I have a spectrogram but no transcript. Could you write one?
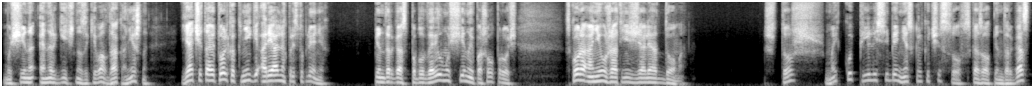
Мужчина энергично закивал. «Да, конечно. Я читаю только книги о реальных преступлениях». Пендергаст поблагодарил мужчину и пошел прочь. Скоро они уже отъезжали от дома. «Что ж, мы купили себе несколько часов», — сказал Пендергаст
